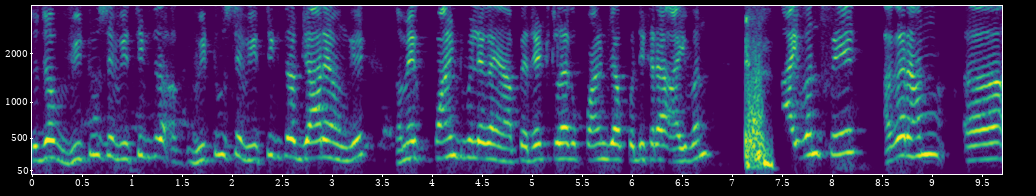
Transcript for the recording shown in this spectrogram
तो जब V2 से V3 की तरफ़ V2 से V3 की तरफ़ जा रहे होंगे तो हमें एक पॉइंट मिलेगा यहाँ पे। रेड कलर का पॉइंट जो आपको दिख रहा है I1 I1 पे अगर हम आ,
